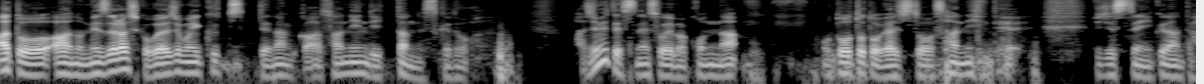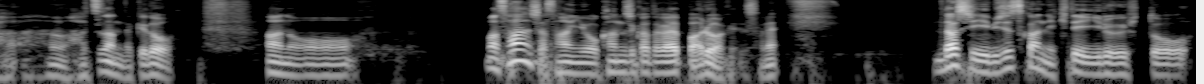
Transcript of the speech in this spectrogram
あと、あの、珍しく親父も行くっつってなんか3人で行ったんですけど、初めてですね、そういえばこんな、弟と親父と3人で美術展行くなんて初なんだけど、あのーまあ三者三様感じ方がやっぱあるわけですよね。だし、美術館に来ている人、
